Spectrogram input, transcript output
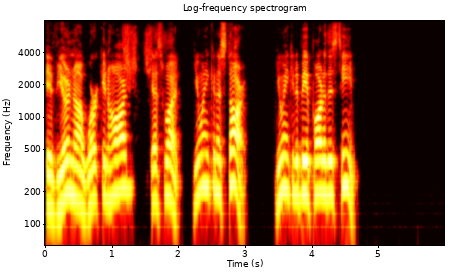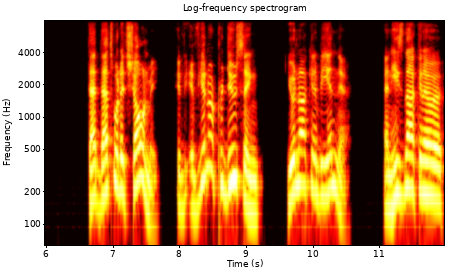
if you're not working hard, guess what? You ain't going to start. You ain't going to be a part of this team. That that's what it's showing me if, if you're not producing, you're not going to be in there. And he's not going to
